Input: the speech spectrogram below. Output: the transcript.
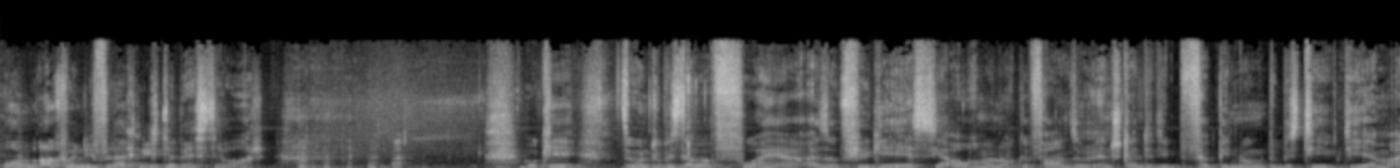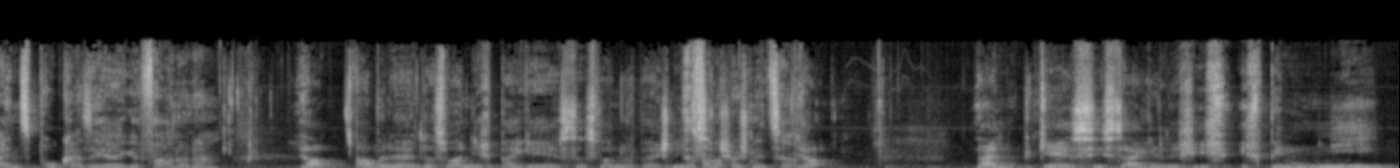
Und auch wenn ich vielleicht nicht der Beste war. Okay, so und du bist aber vorher, also für GS ja auch immer noch gefahren, so entstand die Verbindung, du bist die, die M1 Procar-Serie gefahren, oder? Ja, aber äh, das war nicht bei GS, das war noch bei Schnitzer. Das war noch bei Schnitzer? Ja. Nein, GS ist eigentlich, ich, ich bin nie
